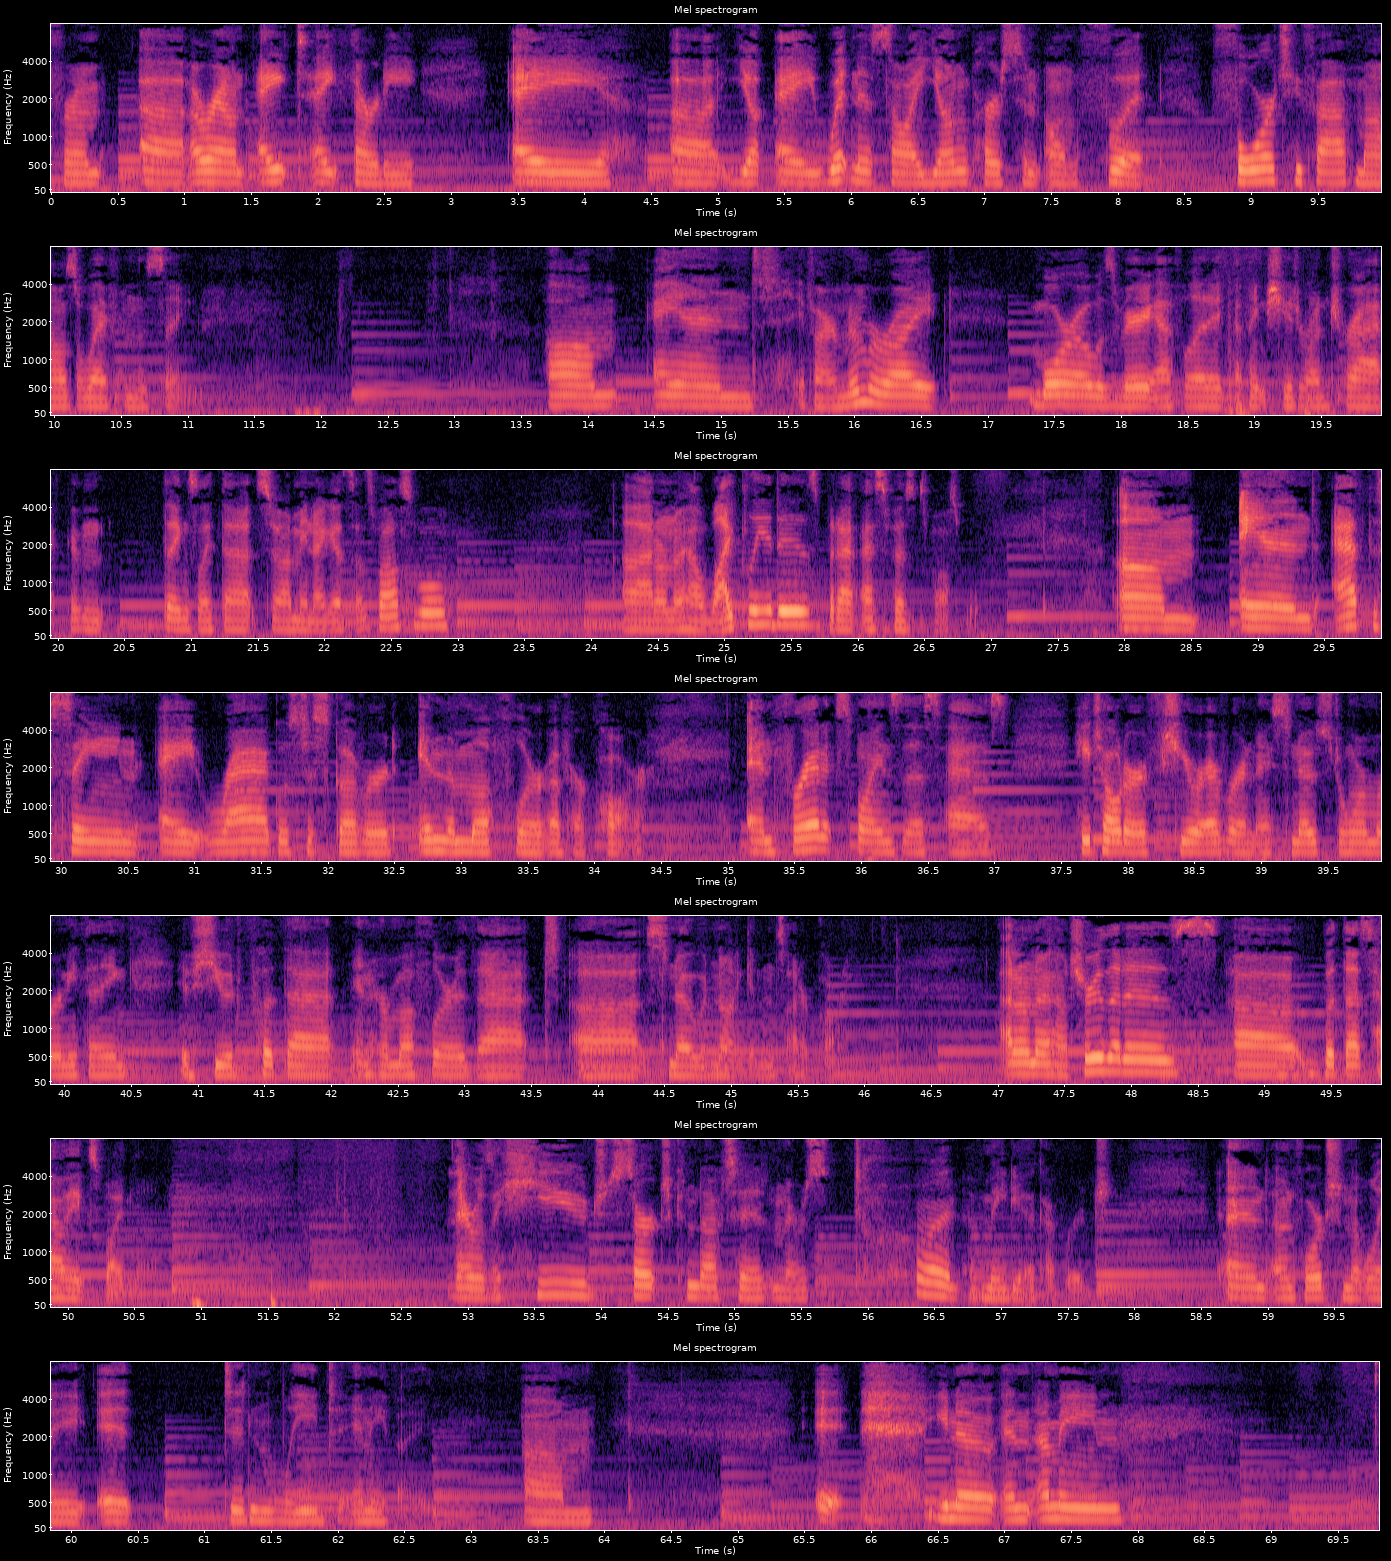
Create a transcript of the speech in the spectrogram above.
From uh, around 8 to 8.30, a, uh, a witness saw a young person on foot four to five miles away from the scene. Um, and if I remember right, Maura was very athletic. I think she had run track and things like that. So, I mean, I guess that's possible. Uh, I don't know how likely it is, but I, I suppose it's possible. Um, and at the scene, a rag was discovered in the muffler of her car. And Fred explains this as he told her if she were ever in a snowstorm or anything, if she would put that in her muffler, that uh, snow would not get inside her car. I don't know how true that is, uh, but that's how he explained that there was a huge search conducted and there was a ton of media coverage. And unfortunately, it didn't lead to anything. Um, it, you know, and I mean,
